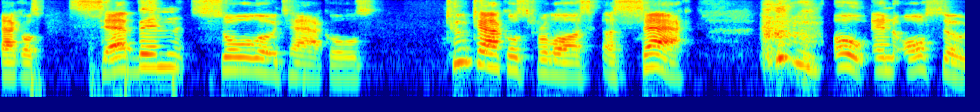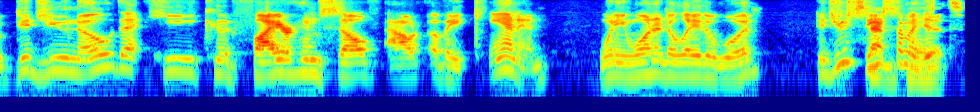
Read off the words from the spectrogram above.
tackles, seven solo tackles, two tackles for loss, a sack. oh, and also, did you know that he could fire himself out of a cannon when he wanted to lay the wood? Did you see that some of his?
